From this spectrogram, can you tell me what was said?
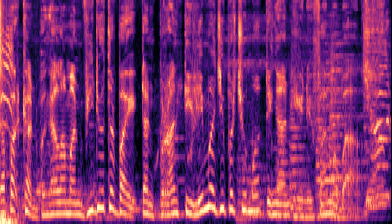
Dapatkan pengalaman video terbaik dan peranti 5G percuma dengan Unify Mobile.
